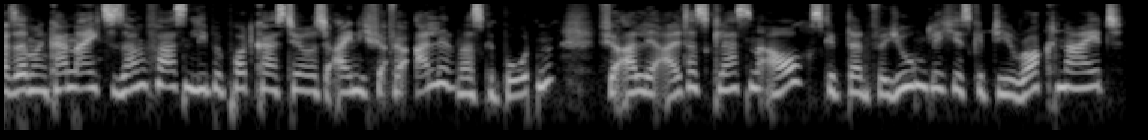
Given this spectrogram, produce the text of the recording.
Also man kann eigentlich zusammenfassen, liebe Podcast-Hörer, ist eigentlich für, für alle was geboten, für alle Altersklassen auch. Es gibt dann für Jugendliche, es gibt die Rock Night,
